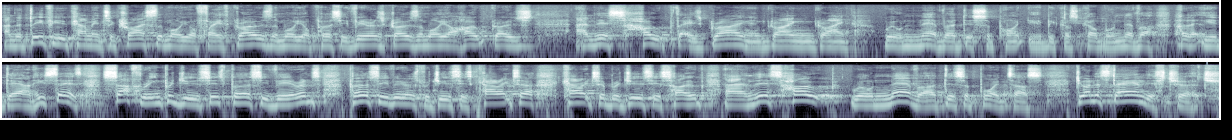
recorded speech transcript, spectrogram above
And the deeper you come into Christ, the more your faith grows, the more your perseverance grows, the more your hope grows. And this hope that is growing and growing and growing will never disappoint you because God will never let you down. He says, suffering produces perseverance, perseverance produces character, character produces hope, and this hope will never disappoint us. Do you understand this, church?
